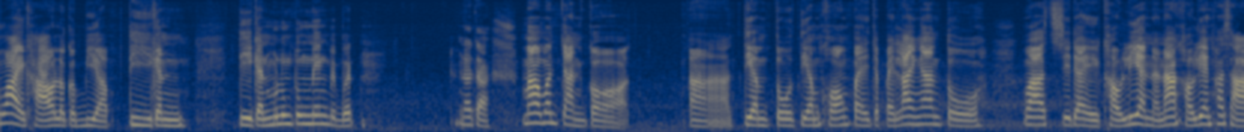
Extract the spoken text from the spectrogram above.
ไหว้ขาวแล้วก็เบียบตีกัน ตีกันมุลุงตุงเน่งไปเบิดน่าจะมาวันจันทร์ก็อ่าเตรียมโตเตรียมของไปจะไปไล่งานโต ว่าสิได้เขาเรียนนะนะเขาเรียนภาษา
